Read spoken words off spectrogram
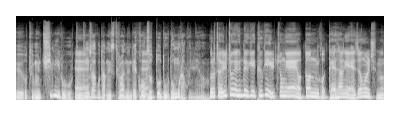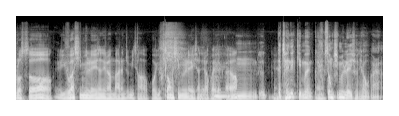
그 어떻게 보면 취미로 네. 교통사고 당해서 들어왔는데 거기서 또 노동을 하고 있네요 그렇죠. 일종의 근데 그게 그게 일종의 어떤 거- 대상에 애정을 줌으로써 육아 시뮬레이션이란 말은 좀 이상하고 육성 시뮬레이션이라고 해야 음. 될까요? 음, 그러니까 제 느낌은 그 네. 육성 시뮬레이션이라고 말하는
